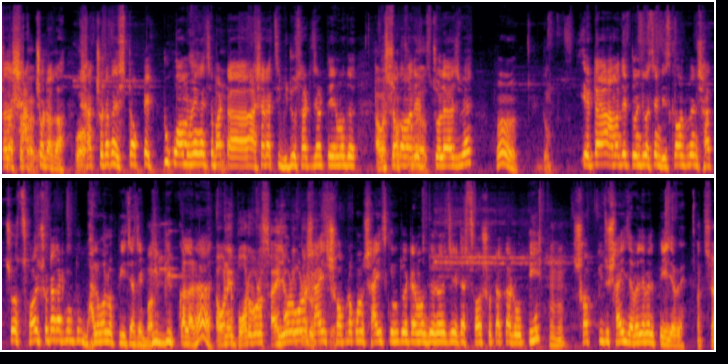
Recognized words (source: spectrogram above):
দাদা সাতশো টাকা। সাতশো টাকা। স্টকটা একটু কম হয়ে গেছে বাট আশা রাখছি ভিডিও সার্টে সার্টে এর মধ্যে স্টক আমাদের। চলে আসবে। হুম। এটা আমাদের টোয়েন্টি পার্সেন্ট ডিসকাউন্ট পাবেন সাতশো ছয়শো টাকার কিন্তু ভালো ভালো পিচ আছে। ডিপ ডিপ কালার হ্যাঁ? অনেক বড় বড় সাইজ বড় বড় সাইজ সব রকম সাইজ কিন্তু এটার মধ্যে রয়েছে এটা ছশো টাকা রতি সব কিছু সাইজ অ্যাভেলেবেল পেয়ে যাবে। আচ্ছা।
